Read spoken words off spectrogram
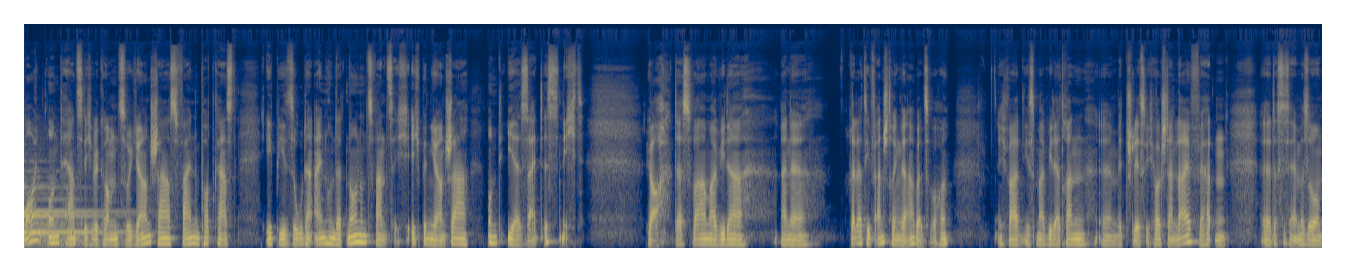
Moin und herzlich willkommen zu Jörn Schars feinem Podcast, Episode 129. Ich bin Jörn Schaar und ihr seid es nicht. Ja, das war mal wieder eine relativ anstrengende Arbeitswoche. Ich war diesmal wieder dran äh, mit Schleswig-Holstein Live. Wir hatten, äh, das ist ja immer so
